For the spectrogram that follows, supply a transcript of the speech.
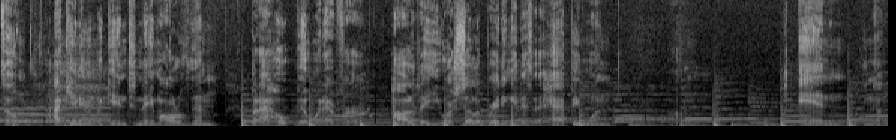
So I can't even begin to name all of them, but I hope that whatever holiday you are celebrating, it is a happy one. Um, and you know,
